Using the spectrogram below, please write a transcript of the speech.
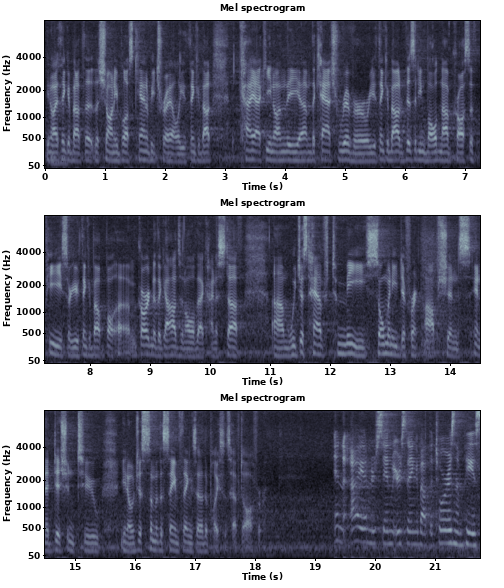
You know, I think about the, the Shawnee Bluffs Canopy Trail, you think about kayaking on the, um, the Cache River, or you think about visiting Bald Knob Cross of Peace, or you think about um, Garden of the Gods and all of that kind of stuff. Um, we just have, to me, so many different options in addition to, you know, just some of the same things that other places have to offer. And I understand what you're saying about the tourism piece,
